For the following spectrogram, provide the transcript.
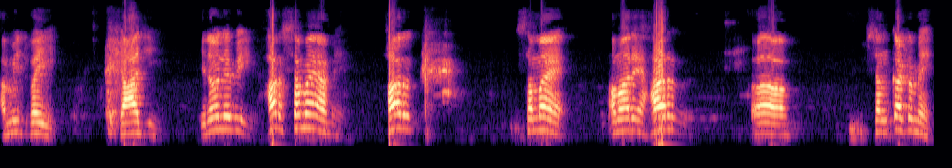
अमित भाई शाह जी इन्होंने भी हर समय हमें हर समय हमारे हर अ, संकट में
